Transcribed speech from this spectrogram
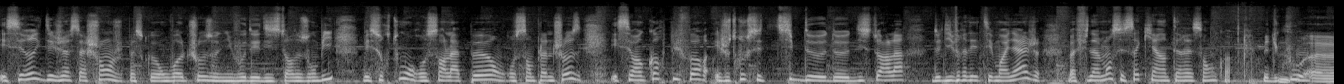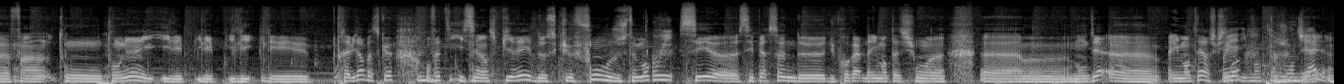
Et c'est vrai que déjà, ça change, parce qu'on voit autre chose au niveau des, des histoires de zombies, mais surtout, on ressent la peur, on ressent plein de choses, et c'est encore plus fort. Et je trouve que ce type de- de- d'histoire-là, de, livrer des témoignages, bah, finalement, c'est ça qui est intéressant, quoi. Mais du coup, euh, enfin, ton, ton lien, il est, il est, il est, il est très bien parce que en fait, il s'est inspiré de ce que font justement Oui. ces, euh, ces personnes de- du programme d'alimentation euh, euh, mondial, euh, alimentaire, Oui, excusez-moi. alimentaire je mondial. dirais,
